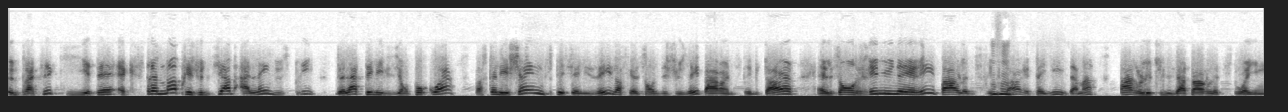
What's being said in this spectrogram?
une pratique qui était extrêmement préjudiciable à l'industrie de la télévision. Pourquoi? Parce que les chaînes spécialisées, lorsqu'elles sont diffusées par un distributeur, elles sont rémunérées par le distributeur mhm. et payées évidemment par l'utilisateur, le citoyen.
